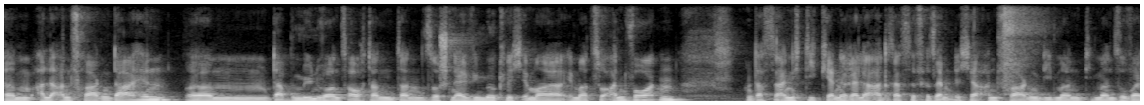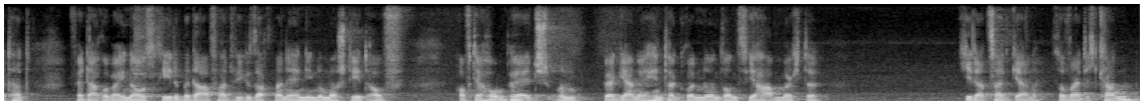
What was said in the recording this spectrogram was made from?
Ähm, alle Anfragen dahin. Ähm, da bemühen wir uns auch dann, dann so schnell wie möglich immer, immer zu antworten. Und das ist eigentlich die generelle Adresse für sämtliche Anfragen, die man, die man soweit hat. Wer darüber hinaus Redebedarf hat, wie gesagt, meine Handynummer steht auf, auf der Homepage und wer gerne Hintergründe und sonst hier haben möchte, jederzeit gerne. Soweit ich kann,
